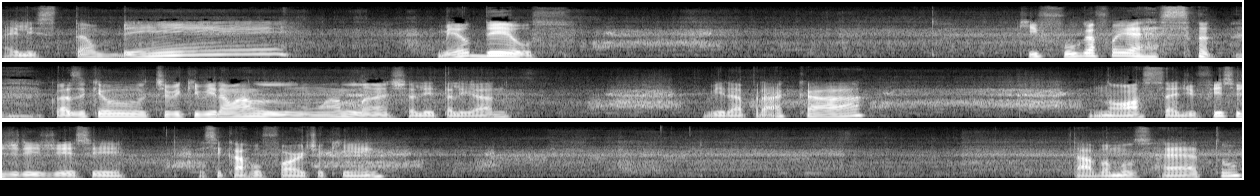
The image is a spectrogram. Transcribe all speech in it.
Eles estão bem. Meu Deus. Que fuga foi essa? Quase que eu tive que virar uma, uma lancha ali, tá ligado? Virar pra cá. Nossa, é difícil dirigir esse, esse carro forte aqui, hein? Tá, vamos reto.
